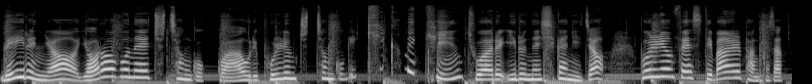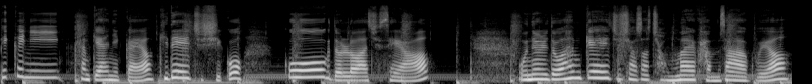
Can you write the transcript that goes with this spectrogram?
내일은요, 여러분의 추천곡과 우리 볼륨 추천곡이 기가 막힌 조화를 이루는 시간이죠. 볼륨 페스티벌 방구석 피크닉 함께 하니까요. 기대해 주시고 꼭 놀러 와 주세요. 오늘도 함께 해주셔서 정말 감사하고요.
